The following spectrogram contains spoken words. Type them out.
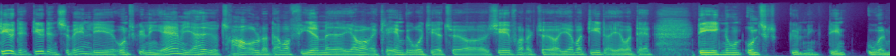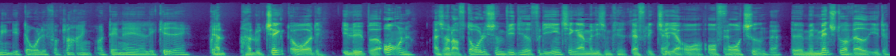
Det er, jo det, det er jo den sædvanlige undskyldning. Ja, men jeg havde jo travlt, og der var firmaet, jeg var reklamebyrådirektør og chefredaktør, og jeg var dit, og jeg var dat. Det er ikke nogen undskyldning. Det er en ualmindelig dårlig forklaring, og den er jeg lidt ked af. Har, har du tænkt over det i løbet af årene? Altså har du haft dårlig samvittighed? Fordi en ting er, at man ligesom kan reflektere ja. over, over fortiden. Ja. Øh, men mens du har været i det,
